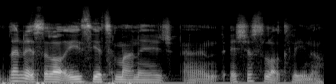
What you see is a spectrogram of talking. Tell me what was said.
then it's a lot easier to manage and it's just a lot cleaner.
